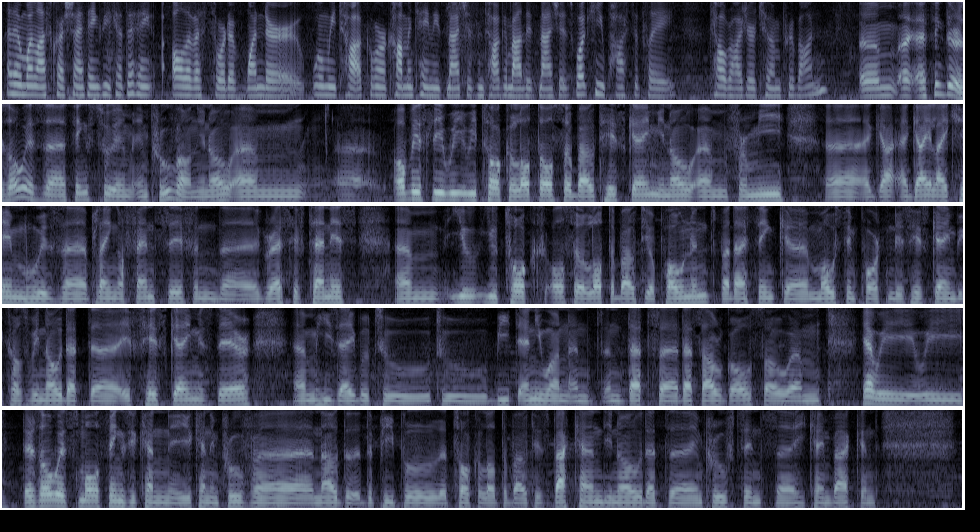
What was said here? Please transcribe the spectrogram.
And then one last question, I think, because I think all of us sort of wonder when we talk, when we're commentating these matches and talking about these matches, what can you possibly tell Roger to improve on? Um, I, I, think there's always uh, things to Im- improve on. You know, um, uh, obviously we, we talk a lot also about his game. You know, um, for me, uh, a guy a guy like him who is uh, playing offensive and uh, aggressive tennis, um, you you talk also a lot about the opponent, but I think uh, most important is his game because we know that uh, if his game is there, um, he's able to to beat anyone, and and that's that's our goal. So. Um, yeah, we we there's always small things you can you can improve. Uh, now the the people talk a lot about his backhand, you know, that uh, improved since uh, he came back, and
